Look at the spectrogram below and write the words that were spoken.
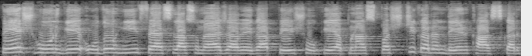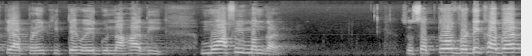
ਪੇਸ਼ ਹੋਣਗੇ, ਉਦੋਂ ਹੀ ਫੈਸਲਾ ਸੁਣਾਇਆ ਜਾਵੇਗਾ। ਪੇਸ਼ ਹੋ ਕੇ ਆਪਣਾ ਸਪਸ਼ਟੀਕਰਨ ਦੇਣ, ਖਾਸ ਕਰਕੇ ਆਪਣੇ ਕੀਤੇ ਹੋਏ ਗੁਨਾਹਾਂ ਦੀ ਮੁਆਫੀ ਮੰਗਣ। ਸੋ ਸਭ ਤੋਂ ਵੱਡੀ ਖਬਰ,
